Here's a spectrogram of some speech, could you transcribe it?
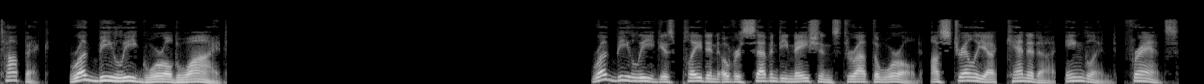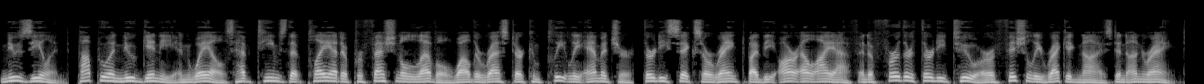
Topic: Rugby League worldwide. Rugby league is played in over 70 nations throughout the world, Australia, Canada, England, France, New Zealand, Papua New Guinea and Wales have teams that play at a professional level while the rest are completely amateur, 36 are ranked by the RLIF and a further 32 are officially recognised and unranked.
